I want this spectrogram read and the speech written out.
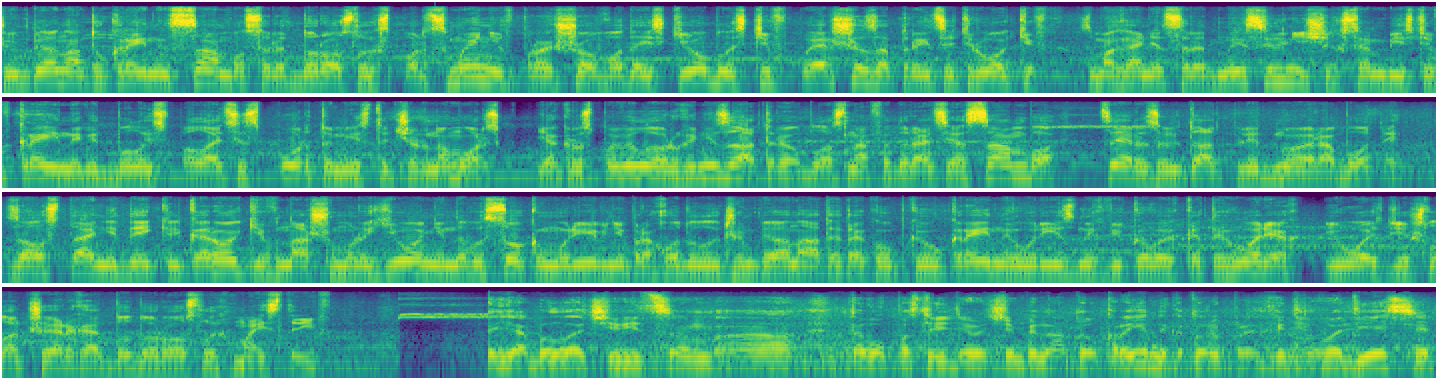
Чемпіонат України самбо серед дорослих спортсменів пройшов в Одеській області вперше за 30 років. Змагання серед найсильніших самбістів країни відбулись в палаці спорту міста Чорноморськ. Як розповіли організатори, обласна федерація самбо це результат плідної роботи. За останні декілька років в нашому регіоні на високому рівні проходили чемпіонати та кубки України у різних вікових категоріях. І ось дійшла черга до дорослих майстрів. Я был очевидцем а, того последнего чемпионата Украины, который происходил в Одессе,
